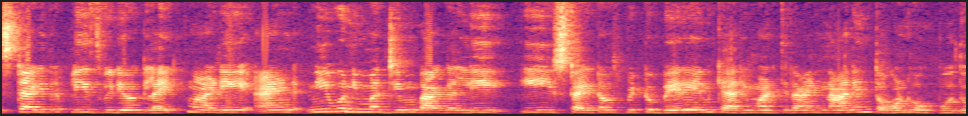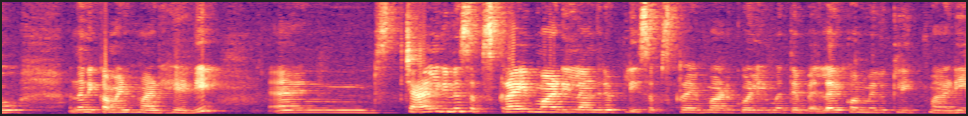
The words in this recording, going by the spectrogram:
ಇಷ್ಟ ಆಗಿದ್ರೆ ಪ್ಲೀಸ್ ವಿಡಿಯೋಗೆ ಲೈಕ್ ಮಾಡಿ. ಆ್ಯಂಡ್ ನೀವು ನಿಮ್ಮ ಜಿಮ್ ಬ್ಯಾಗಲ್ಲಿ ಈ ಇಷ್ಟು ಐಟಮ್ಸ್ ಬಿಟ್ಟು ಬೇರೆ ಏನು ಕ್ಯಾರಿ ಮಾಡ್ತೀರಾ? ಆ್ಯಂಡ್ ನಾನೇನು ತೊಗೊಂಡು ಹೋಗ್ಬೋದು ನನಗೆ ಕಮೆಂಟ್ ಮಾಡಿ ಹೇಳಿ. ಆ್ಯಂಡ್ ಚಾನಲ್ಗಿನ್ನೂ ಸಬ್ಸ್ಕ್ರೈಬ್ ಮಾಡಿಲ್ಲ ಅಂದರೆ ಪ್ಲೀಸ್ ಸಬ್ಸ್ಕ್ರೈಬ್ ಮಾಡ್ಕೊಳ್ಳಿ, ಮತ್ತು ಬೆಲ್ ಐಕಾನ್ ಮೇಲೂ ಕ್ಲಿಕ್ ಮಾಡಿ.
